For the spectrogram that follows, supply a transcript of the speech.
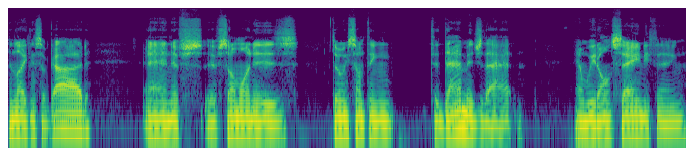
and likeness of God, and if if someone is doing something to damage that and we don't say anything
